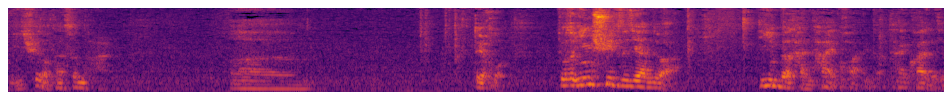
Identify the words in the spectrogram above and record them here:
回去了，我看说哪儿？呃，对，或就是音区之间，对吧？低音不要弹太快，太快了就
